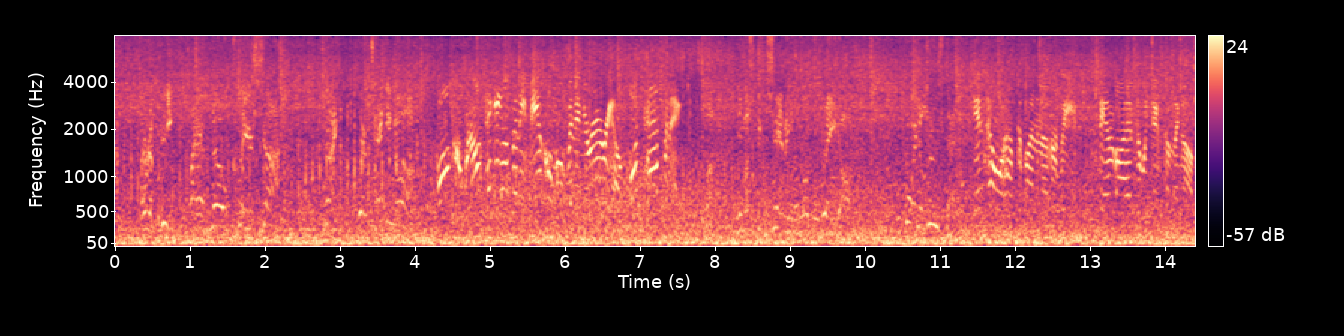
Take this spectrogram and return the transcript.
Shot. I repeat, I have no clear shot. Knight, they're taking off! Walker, we're not picking up any vehicle movement in your area. What's happening? They must be jamming the local radar. We're going to lose them. Intel will have to find another lead. Stand by until we dig something up.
